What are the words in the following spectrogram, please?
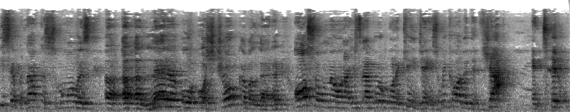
he said, but not the smallest uh, a, a, letter or, or stroke of a letter, also known, I used to, I grew up on the King James, so we called it the jot and tittle.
